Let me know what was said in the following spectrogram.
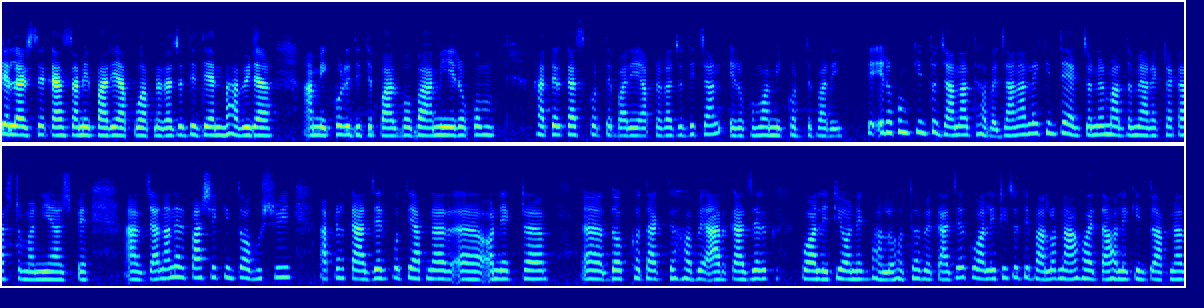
টেলার্সের কাজ আমি পারি, আপু। আপনারা যদি দেন ভাবিরা, আমি করে দিতে পারব বা আমি এরকম হাতের কাজ করতে পারি। আপনারা যদি চান, এরকমও আমি করতে পারি। তো এরকম কিন্তু জানাতে হবে। জানালে কিন্তু একজনের মাধ্যমে আরেকটা কাস্টমার নিয়ে আসবে। আর জানানোর পাশে কিন্তু অবশ্যই আপনার কাজের প্রতি আপনার অনেকটা দক্ষ থাকতে হবে। আর কাজের কোয়ালিটি অনেক ভালো হতে হবে। কাজের কোয়ালিটি যদি ভালো না হয়, তাহলে কিন্তু আপনার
